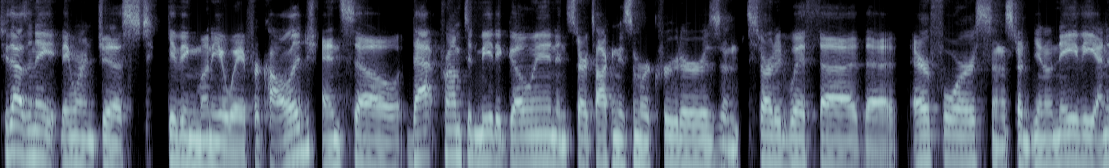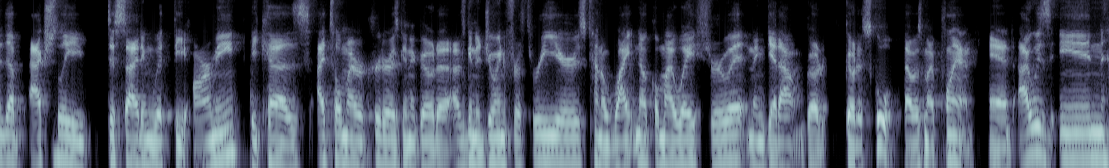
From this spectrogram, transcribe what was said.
2008 they weren't just giving money away for college. And so that prompted me to go in and start talking to some recruiters and started with uh, the air force and started you know navy. Ended up actually deciding with the army because I told my recruiter I was going to go to I was going to join for 3 years kind of white knuckle my way through it and then get out and go to, go to school. That was my plan. And I was in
